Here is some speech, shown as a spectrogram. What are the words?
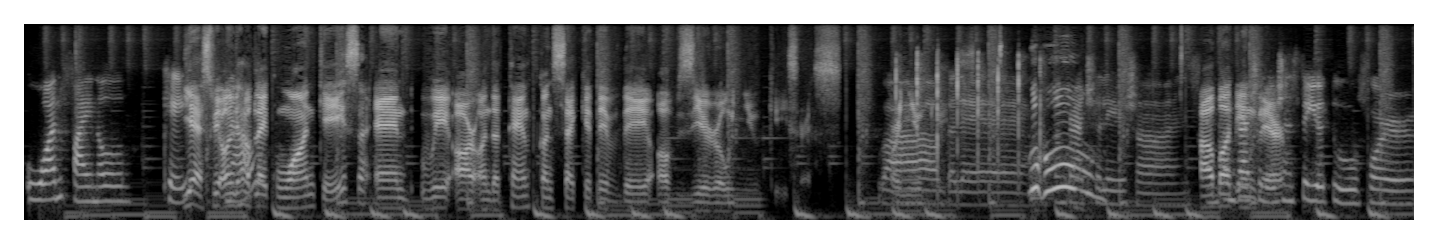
one final case? Yes, we only now? have like one case, and we are on the tenth consecutive day of zero new cases. Wow, new. Woohoo! Congratulations. How about in there? Congratulations to you too for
